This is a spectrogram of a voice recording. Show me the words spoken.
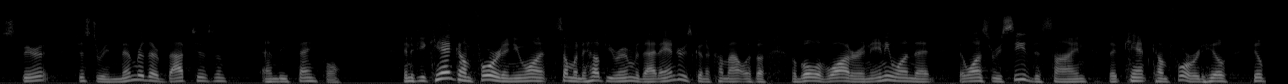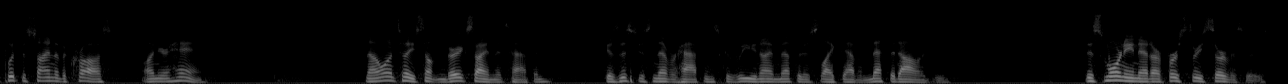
spirit just to remember their baptism and be thankful. And if you can't come forward and you want someone to help you remember that, Andrew's going to come out with a, a bowl of water. And anyone that, that wants to receive the sign that can't come forward, he'll, he'll put the sign of the cross on your hand. Now, I want to tell you something very exciting that's happened because this just never happens because we United Methodists like to have a methodology. This morning at our first three services,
